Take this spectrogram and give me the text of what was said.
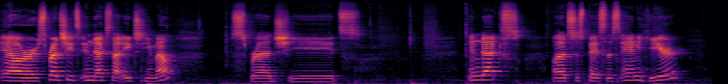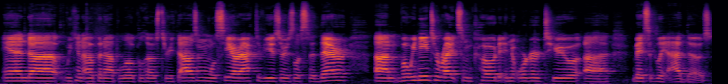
our spreadsheets index.html. Spreadsheets index. Let's just paste this in here and uh, we can open up localhost 3000. We'll see our active users listed there, um, but we need to write some code in order to uh, basically add those.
